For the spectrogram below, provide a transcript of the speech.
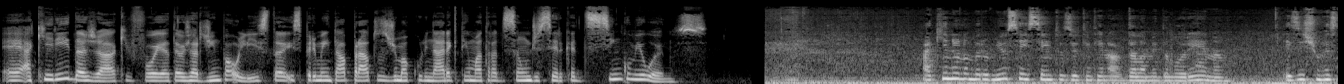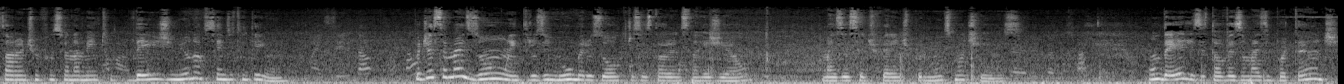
É, a querida já que foi até o Jardim Paulista experimentar pratos de uma culinária que tem uma tradição de cerca de 5 mil anos. Aqui no número 1689 da Alameda Lorena, existe um restaurante em funcionamento desde 1981. Podia ser mais um entre os inúmeros outros restaurantes na região, mas esse é diferente por muitos motivos. Um deles, e talvez o mais importante,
